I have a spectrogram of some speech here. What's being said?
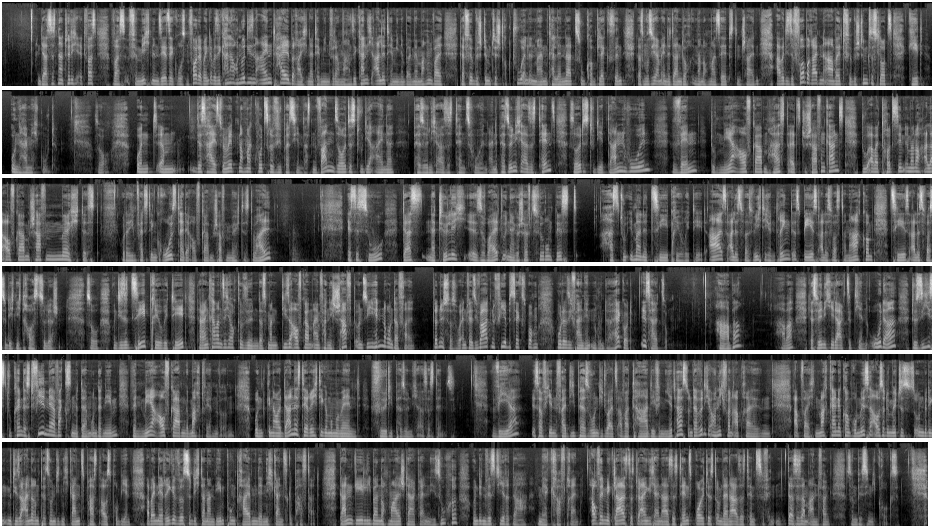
das ist natürlich etwas, was für mich einen sehr, sehr großen Vorteil bringt. Aber sie kann auch nur diesen einen Teilbereich in der Terminfindung machen. Sie kann nicht alle Termine bei mir machen, weil dafür bestimmte Strukturen in meinem Kalender zu komplex sind. Das muss ich am Ende dann doch immer noch mal selbst entscheiden. Aber diese vorbereitende Arbeit für bestimmte Slots geht unheimlich gut. So. Und ähm, das heißt, wenn wir jetzt noch mal kurz Revue passieren lassen, wann solltest du dir eine persönliche Assistenz holen. Eine persönliche Assistenz solltest du dir dann holen, wenn du mehr Aufgaben hast, als du schaffen kannst, du aber trotzdem immer noch alle Aufgaben schaffen möchtest oder jedenfalls den Großteil der Aufgaben schaffen möchtest, weil es ist so, dass natürlich, äh, sobald du in der Geschäftsführung bist, hast du immer eine C-Priorität. A ist alles, was wichtig und dringend ist. B ist alles, was danach kommt. C ist alles, was du dich nicht traust zu löschen. So. Und diese C-Priorität, daran kann man sich auch gewöhnen, dass man diese Aufgaben einfach nicht schafft und sie hinten runterfallen. Dann ist das so. Entweder sie warten vier bis sechs Wochen oder sie fallen hinten runter. Herrgott, ist halt so. Aber aber das will nicht jeder akzeptieren. Oder du siehst, du könntest viel mehr wachsen mit deinem Unternehmen, wenn mehr Aufgaben gemacht werden würden. Und genau dann ist der richtige Moment für die persönliche Assistenz. Wer ist auf jeden Fall die Person, die du als Avatar definiert hast. Und da würde ich auch nicht von abreichen, abweichen. Mach keine Kompromisse, außer du möchtest es unbedingt mit dieser anderen Person, die nicht ganz passt, ausprobieren. Aber in der Regel wirst du dich dann an dem Punkt treiben, der nicht ganz gepasst hat. Dann geh lieber nochmal stärker in die Suche und investiere da mehr Kraft rein. Auch wenn mir klar ist, dass du eigentlich eine Assistenz bräuchtest, um deine Assistenz zu finden. Das ist am Anfang so ein bisschen die Krux.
